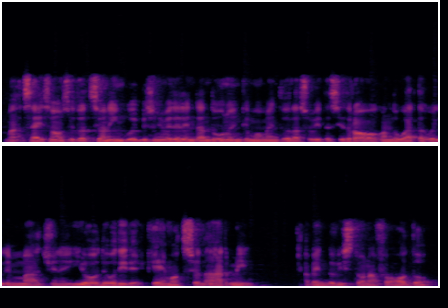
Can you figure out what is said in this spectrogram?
Ma sai, sono situazioni in cui bisogna vedere intanto uno in che momento della sua vita si trova quando guarda quell'immagine. Io devo dire che emozionarmi, avendo visto una foto,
